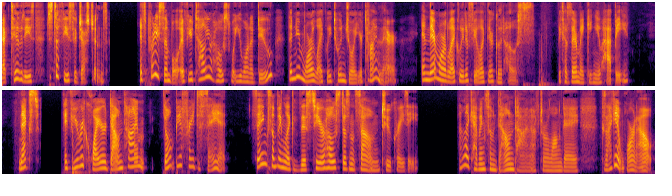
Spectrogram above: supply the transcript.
activities, just a few suggestions. It's pretty simple. If you tell your host what you want to do, then you're more likely to enjoy your time there and they're more likely to feel like they're good hosts because they're making you happy. Next, if you require downtime, don't be afraid to say it. Saying something like this to your host doesn't sound too crazy. I like having some downtime after a long day because I get worn out.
